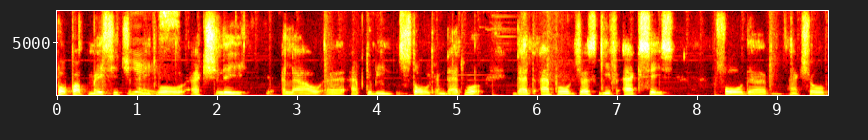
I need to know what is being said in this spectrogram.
pop-up message yes. and it will actually allow uh, app to be installed, and that will that app will just give access for the actual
